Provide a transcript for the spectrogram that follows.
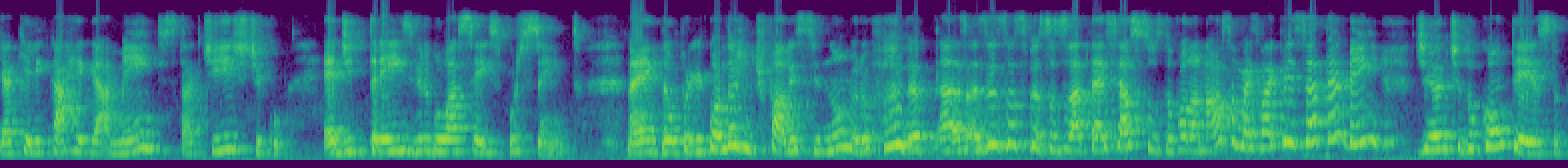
que aquele carregamento estatístico é de 3,6%. Né? Então, porque quando a gente fala esse número, às vezes as pessoas até se assustam, falam, nossa, mas vai crescer até bem diante do contexto.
